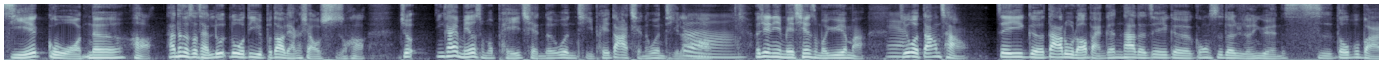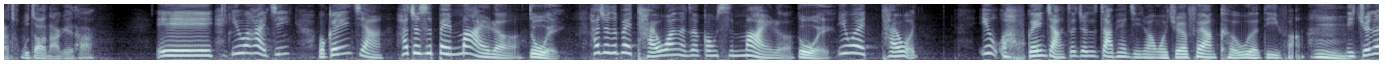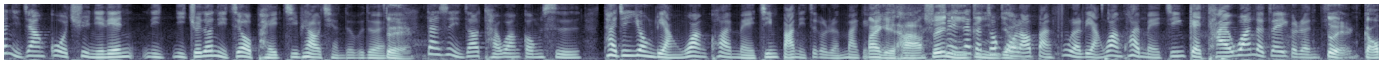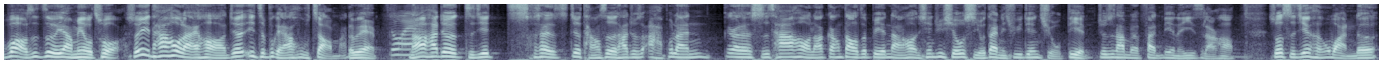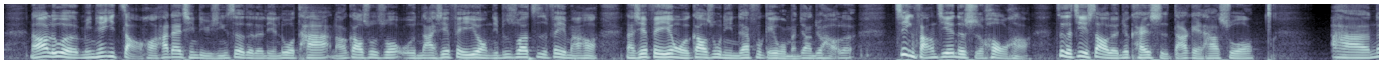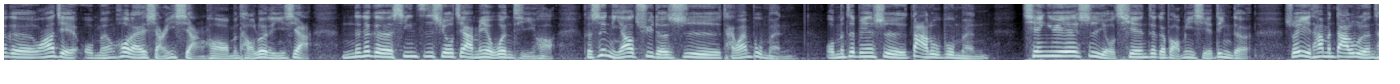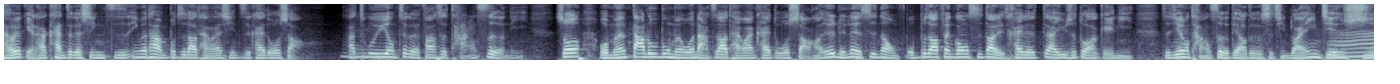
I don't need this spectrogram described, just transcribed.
结果呢，哈，他那个时候才落落地不到两小时哈，就应该没有什么赔钱的问题，赔大钱的问题了哈。而且你也没签什么约嘛，结果当场。这一个大陆老板跟他的这一个公司的人员死都不把护照拿给他，诶，因为他已经，我跟你讲，他就是被卖了，对，他就是被台湾的这个公司卖了，对，因为台湾。因为我跟你讲，这就是诈骗集团，我觉得非常可恶的地方。嗯，你觉得你这样过去，你连你你觉得你只有赔机票钱，对不对？对。但是你知道台湾公司他已经用两万块美金把你这个人卖给卖给他，所以你那个中国老板付了两万块美金给台湾的这一个人。对，搞不好是这样，没有错。所以他后来哈就一直不给他护照嘛，对不对？对。然后他就直接就搪塞，他就是啊，不然呃时差哈，然后刚到这边，然后你先去休息，我带你去一间酒店，就是他们的饭店的意思啦哈。说时。时间很晚了，然后如果明天一早哈，他再请旅行社的人联络他，然后告诉说我哪些费用，你不是说要自费吗？哈，哪些费用我告诉你，你再付给我们，这样就好了。进房间的时候哈，这个介绍人就开始打给他说啊，那个王小姐，我们后来想一想哈，我们讨论了一下，你的那个薪资休假没有问题哈，可是你要去的是台湾部门，我们这边是大陆部门。签约是有签这个保密协定的，所以他们大陆人才会给他看这个薪资，因为他们不知道台湾薪资开多少，他故意用这个方式搪塞你。说我们大陆部门我哪知道台湾开多少哈，有点类似那种我不知道分公司到底开的待遇是多少给你，直接用搪塞掉这个事情，软硬兼施。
